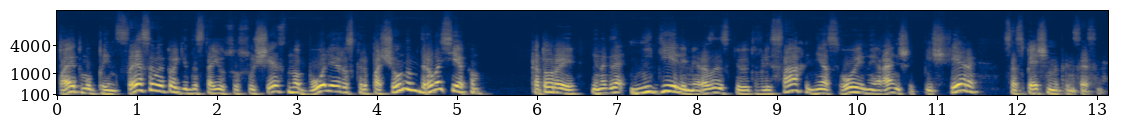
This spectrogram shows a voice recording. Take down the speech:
Поэтому принцессы в итоге достаются существенно более раскрепощенным дровосекам, которые иногда неделями разыскивают в лесах неосвоенные раньше пещеры – со спящими принцессами.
